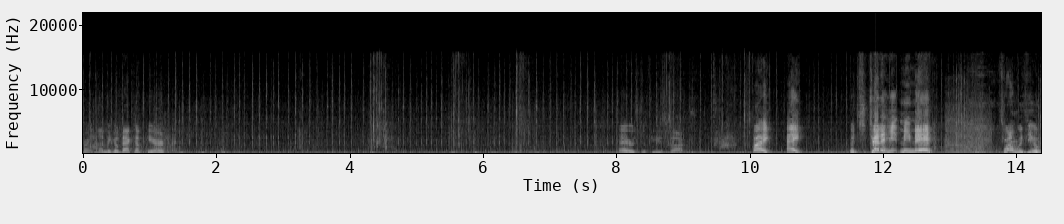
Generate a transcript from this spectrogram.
Right, let me go back up here. There's the fuse box. Hey! Hey! Don't you try to hit me, man! What's wrong with you?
